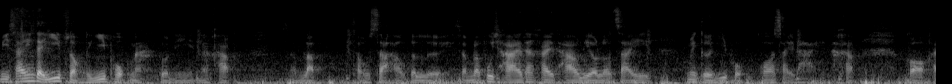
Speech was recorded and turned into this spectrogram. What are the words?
มีไซส์ตั้งแต่ 22 ถึง 26 นะ ตัวนี้นะครับ สำหรับสาวๆกันเลยสำหรับผู้ชายถ้าใครเท้าเรียวแล้วไซส์ไม่เกิน 26 ก็ใส่ได้นะครับ ก็ใคร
